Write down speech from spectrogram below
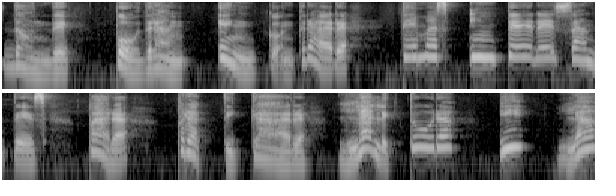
donde podrán encontrar temas interesantes para practicar la lectura y la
